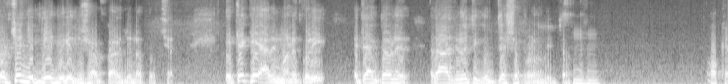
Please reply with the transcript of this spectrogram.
করছেন যে বিএনপি কিন্তু সব করার জন্য করছেন। এটাকে আমি মনে করি এটা এক ধরনের রাজনৈতিক উদ্দেশ্য প্রণোদিত। ওকে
